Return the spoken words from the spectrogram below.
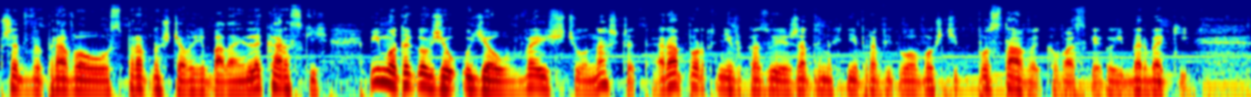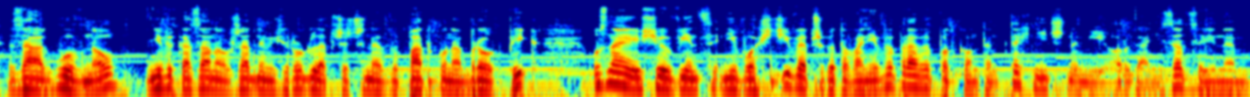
przed wyprawą sprawnościowych badań lekarskich. Mimo tego wziął udział w wejściu na szczyt. Raport nie wykazuje żadnych nieprawidłowości postawy Kowalskiego i Berbeki. Za główną, nie wykazano w żadnym źródle przyczynę wypadku na Broad Peak, uznaje się więc niewłaściwe przygotowanie wyprawy pod kątem technicznym i organizacyjnym.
